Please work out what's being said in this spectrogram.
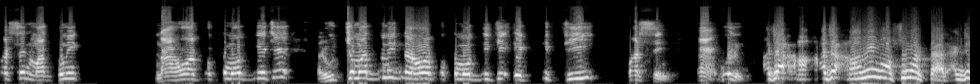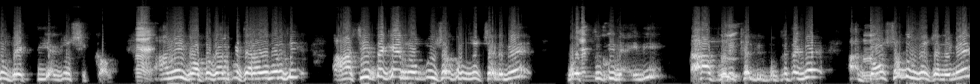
পার্সেন্ট মাধ্যমিক না হওয়ার পক্ষে মত দিয়েছে আর উচ্চ মাধ্যমিক না হওয়ার পক্ষে মত দিয়েছে এইটটি থ্রি পার্সেন্ট হ্যাঁ বলুন। আচ্ছা আচ্ছা আমি মাসুম আক্তার একজন ব্যক্তি একজন শিক্ষক। হ্যাঁ। আমি গতকালকে চ্যানেলে বলেছি আশি থেকে নব্বই শতাংশ ছেলে মেয়ে প্রস্তুতি। নেয়নি তারা পরীক্ষার বিপক্ষে থাকবে আর। দশ শতাংশ ছেলে মেয়ে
